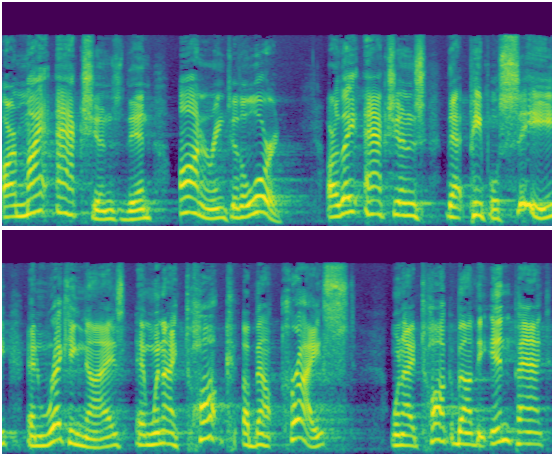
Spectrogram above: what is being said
Are my actions then honoring to the Lord? Are they actions that people see and recognize? And when I talk about Christ, when I talk about the impact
